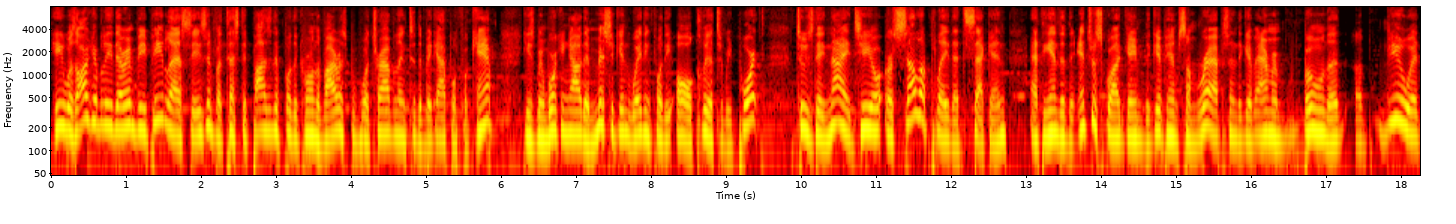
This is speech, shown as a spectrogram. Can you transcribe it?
He was arguably their MVP last season, but tested positive for the coronavirus before traveling to the Big Apple for camp. He's been working out in Michigan, waiting for the all clear to report. Tuesday night, Gio Urshela played at second at the end of the intra squad game to give him some reps and to give Aaron Boone a, a view at,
